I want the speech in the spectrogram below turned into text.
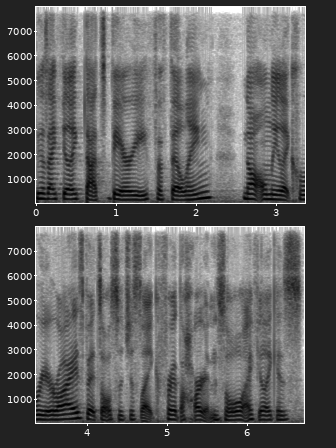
because I feel like that's very fulfilling, not only like career wise, but it's also just like for the heart and soul. I feel like is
